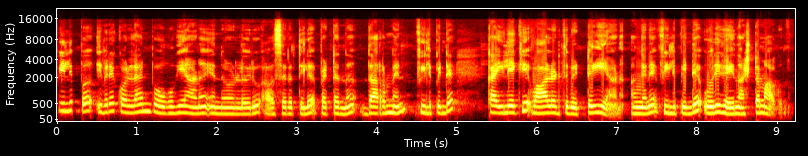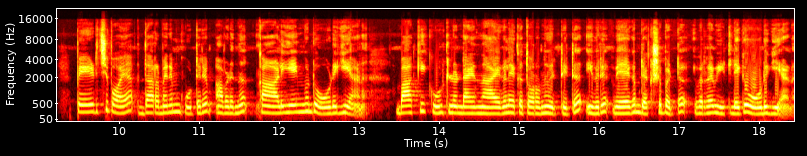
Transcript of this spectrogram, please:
ഫിലിപ്പ് ഇവരെ കൊല്ലാൻ പോകുകയാണ് എന്നുള്ളൊരു അവസരത്തിൽ പെട്ടെന്ന് ധർമ്മൻ ഫിലിപ്പിന്റെ കയ്യിലേക്ക് വാളെടുത്ത് വെട്ടുകയാണ്. അങ്ങനെ ഫിലിപ്പിന്റെ ഒരു കൈ നഷ്ടമാകുന്നു. പേടിച്ചു പോയ ധർമ്മനും കൂട്ടരും അവിടുന്ന് കാളിയെയും കൊണ്ട് ഓടുകയാണ്. ബാക്കി കൂട്ടിലുണ്ടായിരുന്ന നായകളെയൊക്കെ തുറന്നു വിട്ടിട്ട് ഇവർ വേഗം രക്ഷപ്പെട്ട് ഇവരുടെ വീട്ടിലേക്ക് ഓടുകയാണ്.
